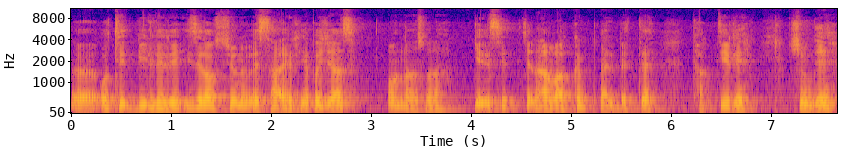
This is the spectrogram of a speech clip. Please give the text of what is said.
e, o tedbirleri, izolasyonu vesaire yapacağız. Ondan sonra gerisi Cenab-ı Hakk'ın elbette takdiri. Şimdi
